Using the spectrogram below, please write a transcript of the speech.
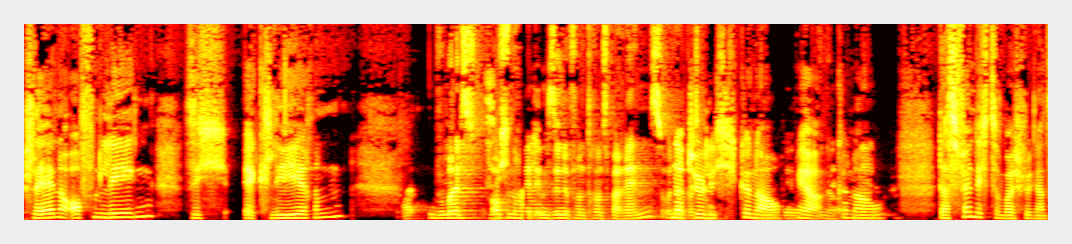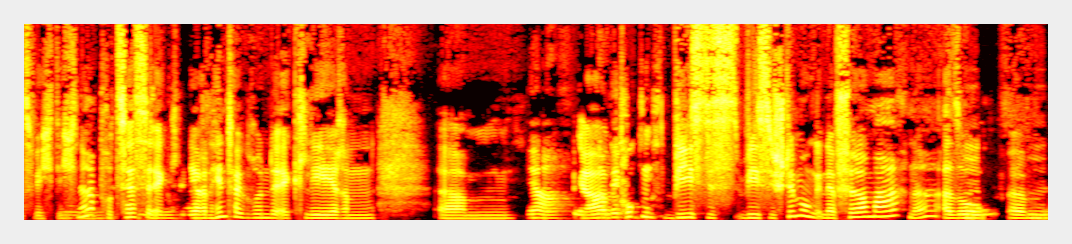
Pläne offenlegen, sich erklären, Du meinst Offenheit im Sinne von Transparenz? Oder Natürlich, genau. Ja, genau. genau. Das fände ich zum Beispiel ganz wichtig. Ne? Mhm. Prozesse erklären, Hintergründe erklären. Ähm, ja, ja, gucken, wie ist, das, wie ist die Stimmung in der Firma. Ne? Also mhm. ähm, mhm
